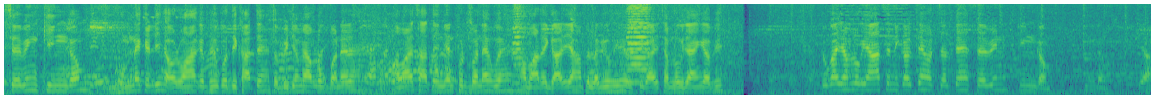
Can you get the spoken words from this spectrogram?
सेविंग किंगडम घूमने के लिए और वहाँ के व्यू को दिखाते हैं। तो वीडियो में आप लोग बने रहें। हमारे साथ इंडियन फ़ूड बने हुए हैं। हमारी गाड़ी यहाँ पे लगी हुई है। उसी गाड़ी से हम लोग जाएँगे अभी। तो गाइज़ हम लोग यहाँ से निकलते हैं और चलते हैं सेविन किंगडम। किंगडम, क्या?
